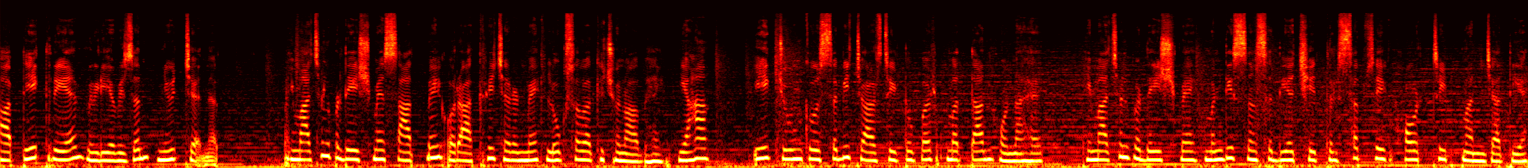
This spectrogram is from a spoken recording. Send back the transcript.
आप देख रहे हैं Media Vision News channel. Himachal Pradesh में सातवें और आखिरी चरण में लोकसभा के चुनाव हैं। यहाँ एक जून को सभी चार सीटों पर मतदान होना है। हिमाचल प्रदेश में मंडी संसदीय क्षेत्र सबसे हॉट सीट मानी जाती है।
